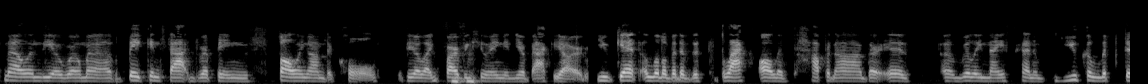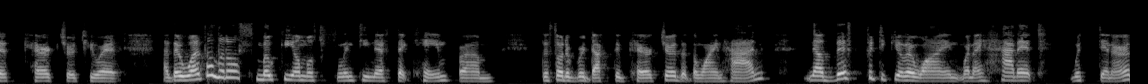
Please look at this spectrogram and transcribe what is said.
smell and the aroma of bacon fat drippings falling onto coals. If you're like barbecuing in your backyard, you get a little bit of this black olive tapenade. There is a really nice kind of eucalyptus character to it. Uh, there was a little smoky, almost flintiness that came from the sort of reductive character that the wine had. Now, this particular wine, when I had it with dinner,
